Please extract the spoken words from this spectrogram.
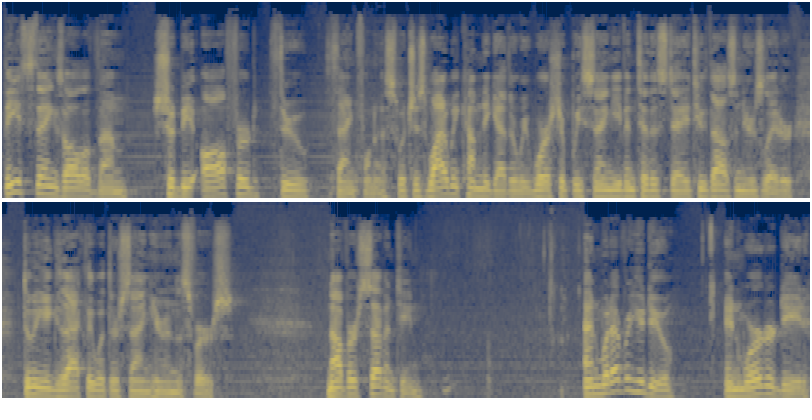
these things, all of them, should be offered through thankfulness, which is why we come together, we worship, we sing, even to this day, 2,000 years later, doing exactly what they're saying here in this verse. Now, verse 17. And whatever you do, in word or deed,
